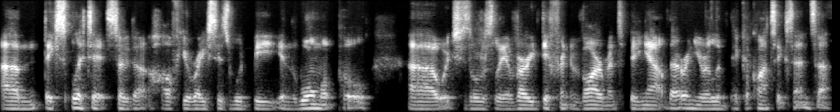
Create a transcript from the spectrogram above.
Um, they split it so that half your races would be in the warm up pool. Uh, which is obviously a very different environment to being out there in your Olympic Aquatic Centre.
